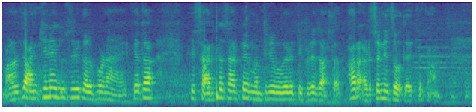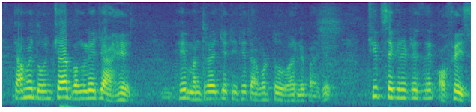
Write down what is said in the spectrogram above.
मला तर आणखीन एक दुसरी कल्पना आहे की आता हे सारखं सारखं मंत्री वगैरे तिकडे जातात. फार अडचणीचं होतं ते काम. त्यामुळे दोन चार बंगले जे आहेत हे मंत्र्यांचे तिथे ताबडतोब उभारले पाहिजेत. चीफ सेक्रेटरीचं एक ऑफिस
